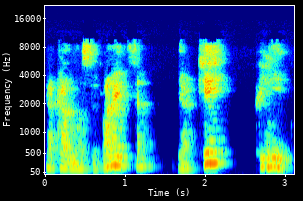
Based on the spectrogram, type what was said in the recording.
яка називається Який хліб?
